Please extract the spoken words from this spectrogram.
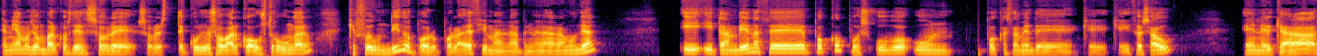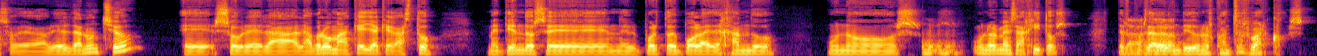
teníamos ya un barco sobre, sobre este curioso barco austrohúngaro que fue hundido por, por la décima en la Primera Guerra Mundial. Y, también hace poco, pues hubo un podcast también de, que, hizo Saúl en el que hablaba sobre Gabriel D'Anuncio, eh, sobre la, la broma aquella que gastó metiéndose en el puerto de Pola y dejando unos, unos mensajitos después de haber vendido unos cuantos barcos.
